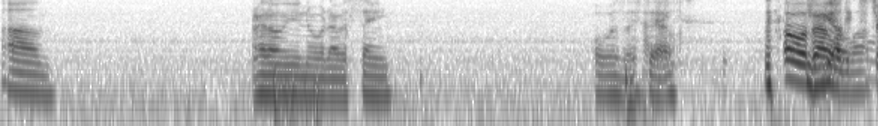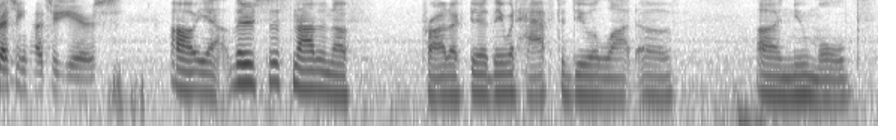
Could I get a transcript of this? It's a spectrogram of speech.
um, I don't even know what I was saying. What was I saying? Oh, about like stretching out two years. Oh yeah, there's just not enough product there. They would have to do a lot of uh, new molds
